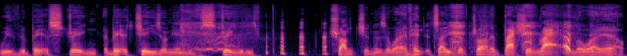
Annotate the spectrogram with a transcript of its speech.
with a bit of string, a bit of cheese on the end of the string with his truncheon as a way of entertaining, trying to bash a rat on the way out.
